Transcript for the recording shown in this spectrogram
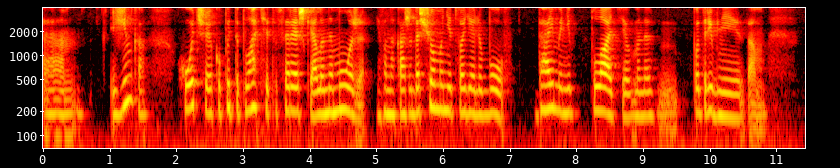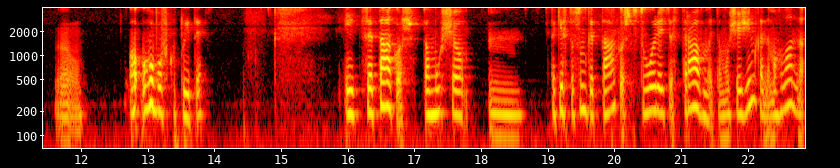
ем, жінка хоче купити плаття та сережки, але не може. І вона каже: Да що мені твоя любов? Дай мені плаття, в мене потрібні там е, обув купити. І це також, тому що м, такі стосунки також створюються з травми, тому що жінка не могла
